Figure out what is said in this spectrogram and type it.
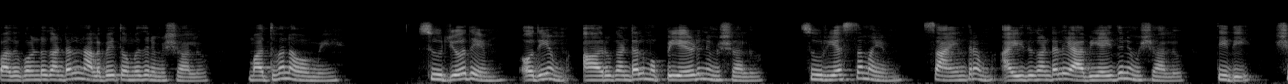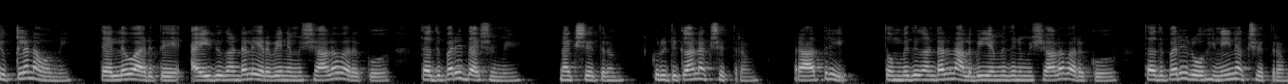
పదకొండు గంటల నలభై తొమ్మిది నిమిషాలు. మధ్వ నవమి సూర్యోదయం ఉదయం ఆరు గంటల ముప్పై ఏడు నిమిషాలు. సూర్యాస్తమయం సాయంత్రం ఐదు గంటల యాభై ఐదు నిమిషాలు తిది శుక్ల నవమి తెల్లవారితే ఐదు గంటల ఇరవై నిమిషాల వరకు తదుపరి దశమి నక్షత్రం కృతికా నక్షత్రం రాత్రి తొమ్మిది గంటల నలభై ఎనిమిది నిమిషాల వరకు తదుపరి రోహిణీ నక్షత్రం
